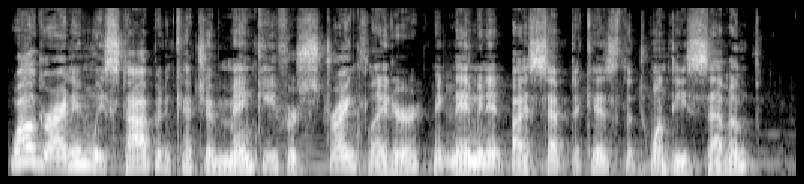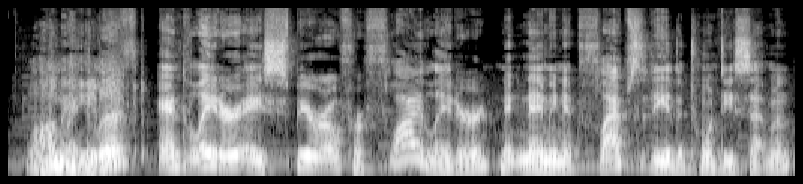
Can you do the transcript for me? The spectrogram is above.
While grinding, we stop and catch a Mankey for strength later, nicknaming it Bisepticus the 27th. Long may he live. And later, a Spearow for fly later, nicknaming it Flapsity the 27th.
